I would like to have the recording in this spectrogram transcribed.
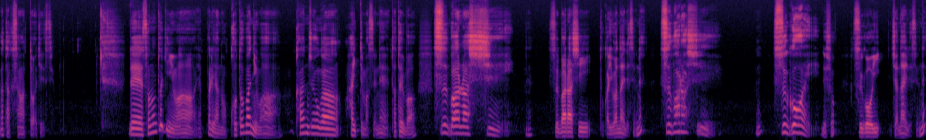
がたくさんあったわけですよ。でその時にはやっぱりあの言葉には感情が入ってますよね。例えば「素晴らしい」ね「素晴らしい」とか言わないですよね。素晴らしい。ねすごいでしょ？すごいじゃないですよね。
